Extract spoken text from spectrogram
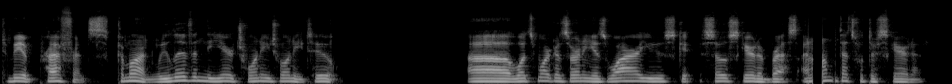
to be a preference. Come on, we live in the year 2022. Uh, what's more concerning is why are you sca- so scared of breasts? I don't think that's what they're scared of.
